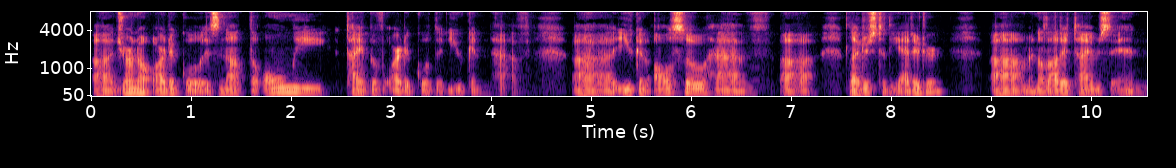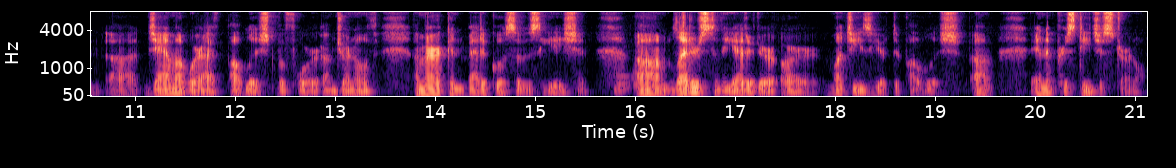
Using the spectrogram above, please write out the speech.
uh, journal article is not the only type of article that you can have. Uh, you can also have uh, letters to the editor. Um, and a lot of times in uh, JAMA, where I've published before, um, Journal of American Medical Association, um, letters to the editor are much easier to publish um, in a prestigious journal.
